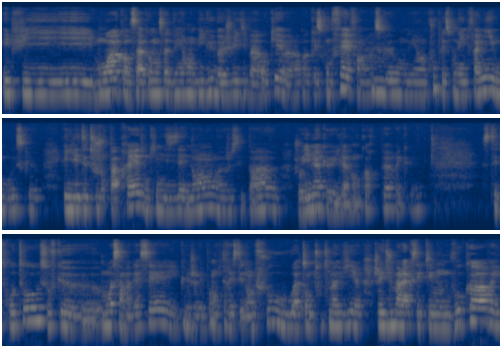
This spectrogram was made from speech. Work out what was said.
Et puis moi, quand ça a commencé à devenir ambigu, bah, je lui ai dit bah ok, bah, alors qu'est-ce qu'on fait? Enfin, Est-ce mm. qu'on est un couple? Est-ce qu'on est une famille? Ou est-ce que... Et il était toujours pas prêt, donc il me disait non, euh, je sais pas. Je voyais bien qu'il avait encore peur et que c'était trop tôt, sauf que euh, moi ça m'agaçait et que j'avais pas envie de rester dans le flou ou attendre toute ma vie. Euh, j'avais du mal à accepter mon nouveau corps et,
